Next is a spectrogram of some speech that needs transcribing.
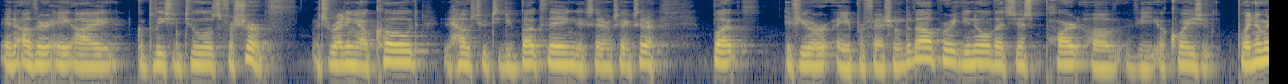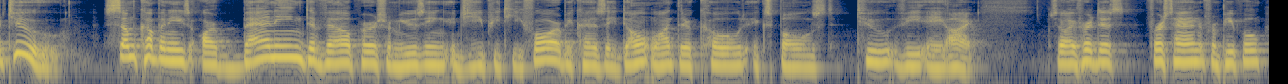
and other AI completion tools, for sure, it's writing out code. It helps you to debug things, etc., etc., etc. But if you're a professional developer, you know that's just part of the equation. Point number two, some companies are banning developers from using GPT-4 because they don't want their code exposed to the AI. So I've heard this firsthand from people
